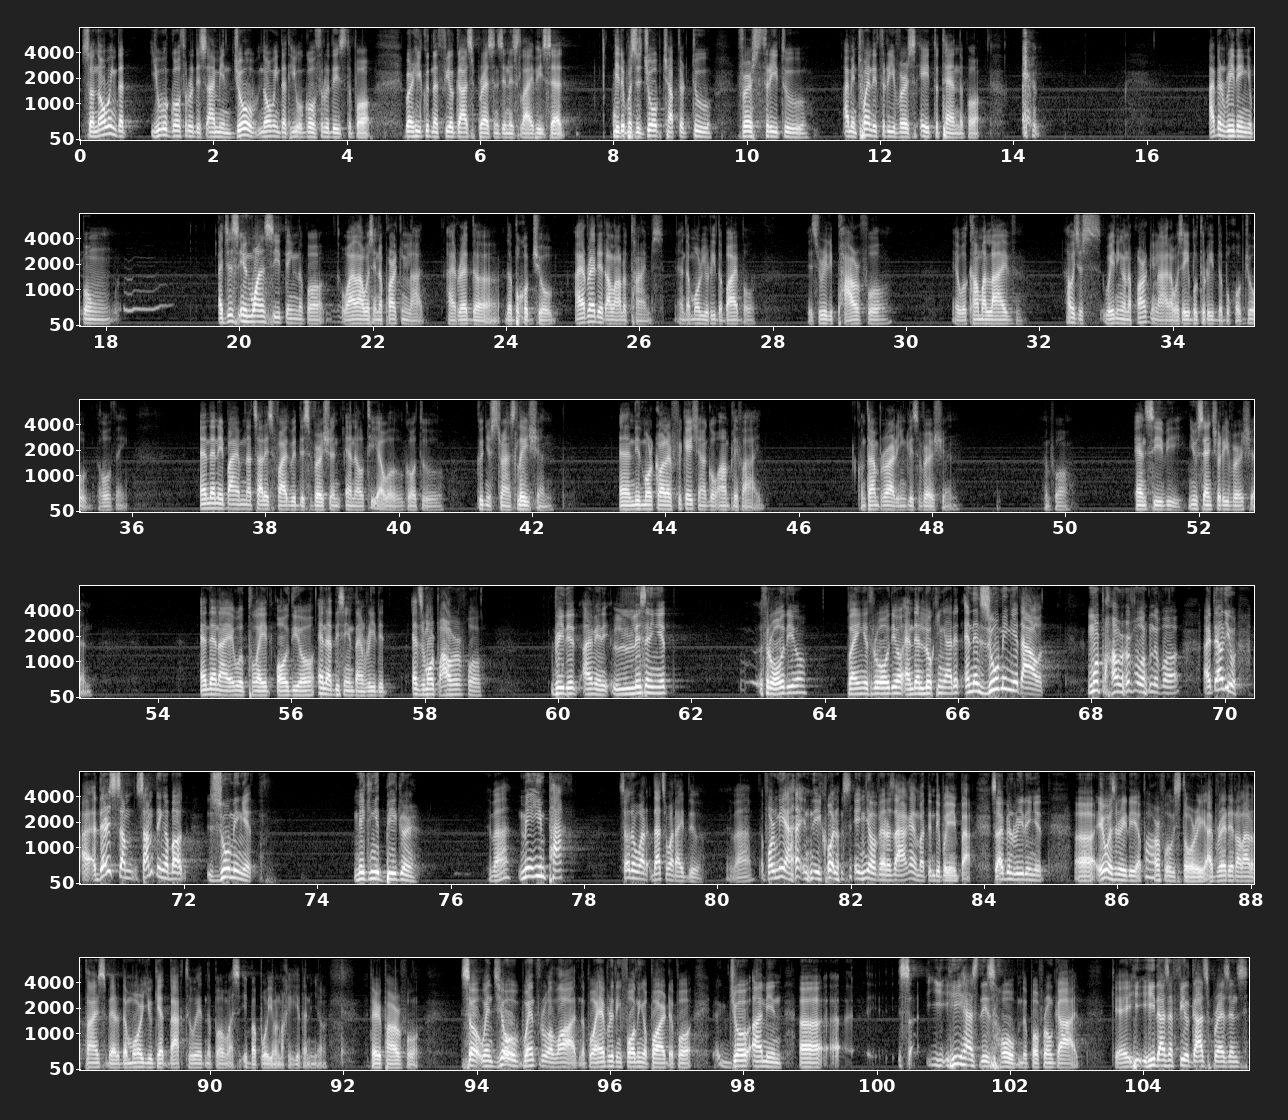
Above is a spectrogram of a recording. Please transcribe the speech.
So knowing that you will go through this, I mean, Job, knowing that he will go through this na po, where he could not feel God's presence in his life, he said, it was Job chapter 2, verse 3 to, I mean 23, verse 8 to 10 na po. I've been reading pong, I just, in one sitting na po, while I was in a parking lot, I read the, the book of Job. I read it a lot of times. And the more you read the Bible, it's really powerful. It will come alive. I was just waiting on a parking lot. I was able to read the book of Job, the whole thing. And then if I'm not satisfied with this version NLT, I will go to Good News Translation. And need more clarification, I go Amplified. Contemporary English Version. NCV, New Century Version. And then I will play it audio and at the same time read it. It's more powerful. Read it, I mean, listening it through audio, playing it through audio, and then looking at it, and then zooming it out. More powerful, no? I tell you, uh, there's some, something about zooming it, making it bigger. Diba? May impact. So what, that's what I do. For me, ah, hindi ko alam sa inyo, pero sa akin, matindi po yung impact. So I've been reading it. Uh, it was really a powerful story. I've read it a lot of times, but the more you get back to it, na po, mas iba po yung makikita ninyo. Very powerful. So when Job went through a lot, everything falling apart, Job, I mean, uh, he has this hope from God. Okay? He, doesn't feel God's presence.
